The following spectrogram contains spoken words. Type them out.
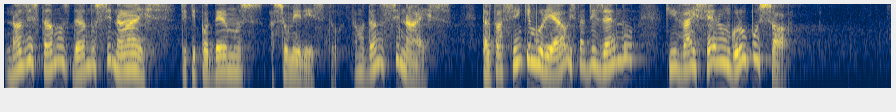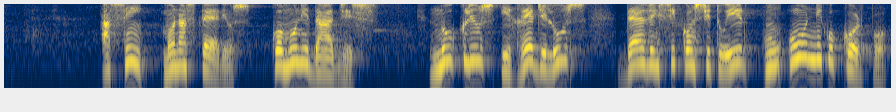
Nós estamos dando sinais de que podemos assumir isto. Estamos dando sinais. Tanto assim que Muriel está dizendo que vai ser um grupo só. Assim, monastérios, comunidades, núcleos e rede luz devem se constituir um único corpo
